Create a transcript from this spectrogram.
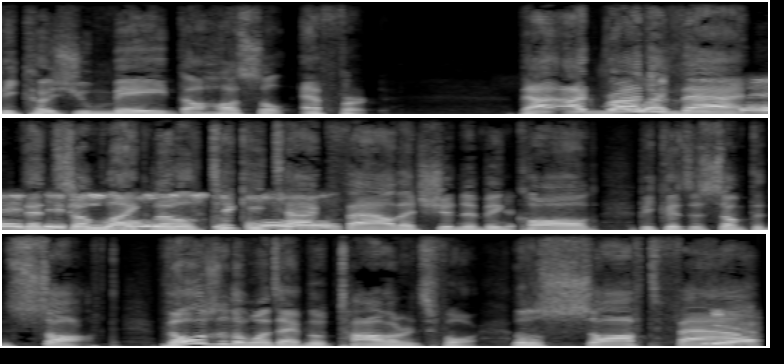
because you made the hustle effort. That I'd Well, rather like that said, than some like little ticky tack foul that shouldn't have been called because of something soft. Those are the ones I have no tolerance for. Little soft foul Yeah.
